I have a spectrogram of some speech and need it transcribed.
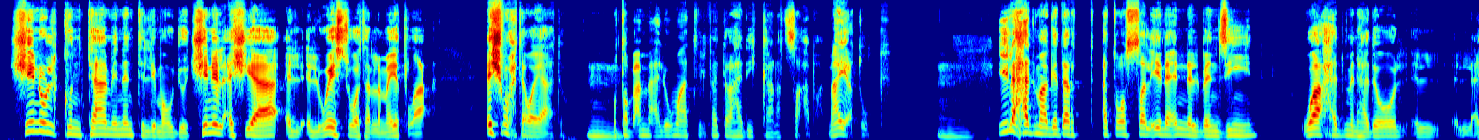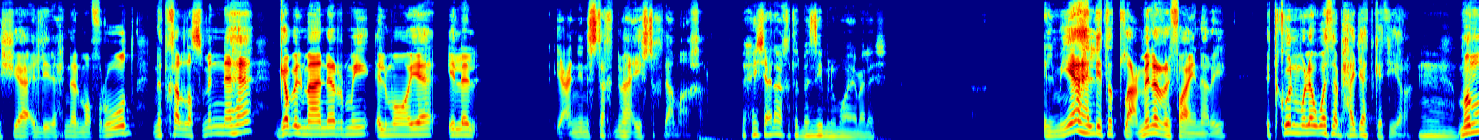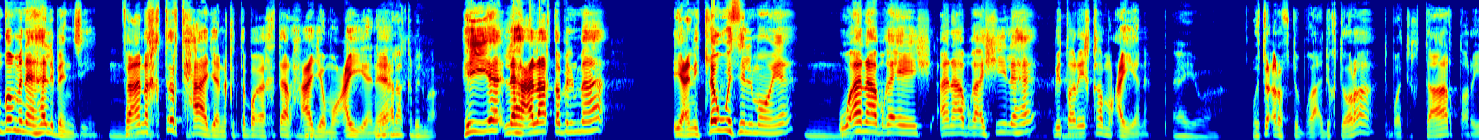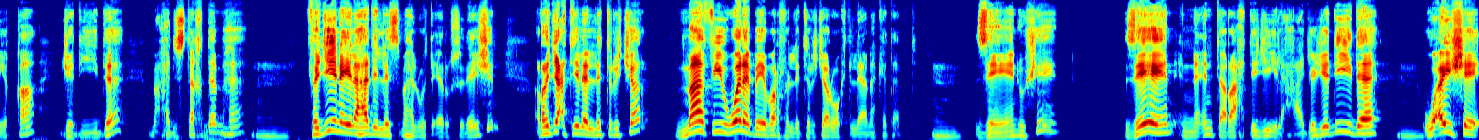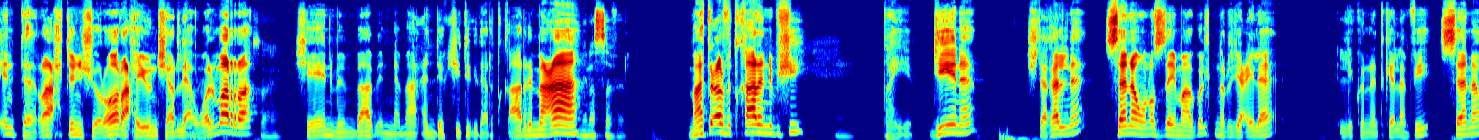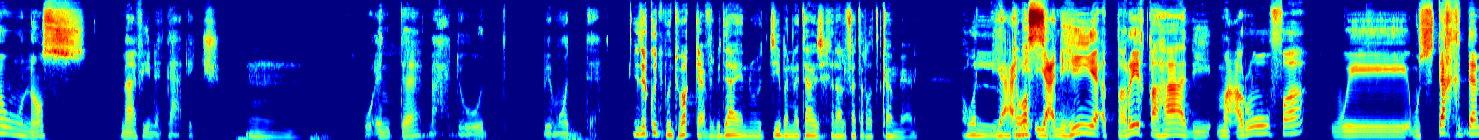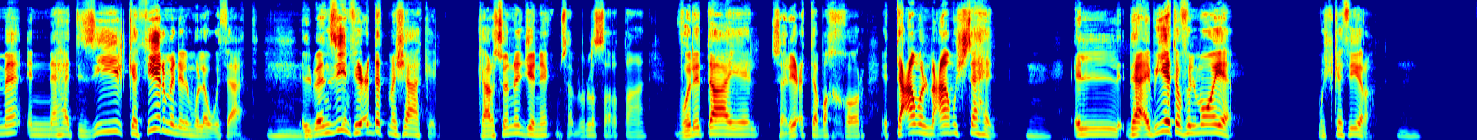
شنو ال contaminant اللي موجود شنو الأشياء ال waste water لما يطلع إيش محتوياته م. وطبعا معلومات في الفترة هذه كانت صعبة ما يعطوك م. إلى حد ما قدرت أتوصل إلى إن البنزين واحد من هدول ال- الأشياء اللي نحن المفروض نتخلص منها قبل ما نرمي الموية إلى ال- يعني نستخدمها اي استخدام آخر. الحين إيش علاقة البنزين بالموية معلش؟ المياه اللي تطلع من الريفاينري تكون ملوثة بحاجات كثيرة م. من ضمنها البنزين مم. فأنا اخترت حاجة أنا كنت أبغى أختار حاجة لها معينة علاقة بالماء هي لها علاقة بالماء يعني تلوث الموية. وأنا أبغى إيش؟ أنا أبغى أشيلها بطريقة معينة. أيوه وتعرف تبغى دكتوراه تبغى تختار طريقة جديدة ما حد استخدمها. فجينا إلى هذه اللي اسمها ال wet air oxidation رجعت إلى ال literature ما في ولا paper في ال literature وقت اللي أنا كتبت مم. زين وشين زين إن أنت راح تجي إلى حاجة جديده. وأي شيء أنت راح تنشره راح ينشر لأول مرة. صحيح. شين من باب إن ما عندك شيء تقدر تقارن معاه. من الصفر. ما تعرف تقارن بشيء. طيب جينا اشتغلنا سنة ونص زي ما قلت نرجع إلى اللي كنا نتكلم فيه سنة ونص ما في نتائج. مم. وأنت محدود بمدة. إذا كنت متوقع في البداية إنه تجيب النتائج خلال فترة كم يعني؟ أو يعني المتوسط. يعني هي الطريقة هذه معروفة ومستخدمة إنها تزيل كثير من الملوثات. مم. البنزين في عدة مشاكل. carcinogenic مسبب للسرطان volatile سريع التبخر التعامل معاه مش سهل. ذائبيته في الموية مش كثيرة. مم.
